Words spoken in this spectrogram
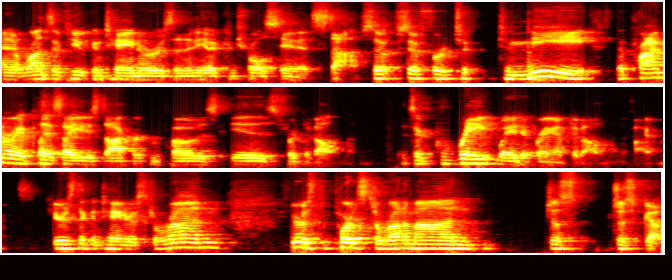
and it runs a few containers and then you hit control C and it stops. So, so for, to, to me, the primary place I use Docker Compose is for development. It's a great way to bring up development environments. Here's the containers to run. Here's the ports to run them on. Just, just go.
